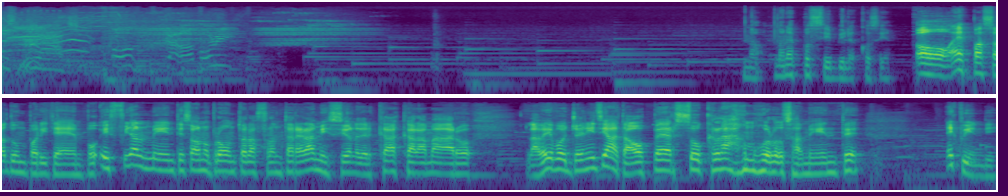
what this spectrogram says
dispiace. Oh, cavoli! No, non è possibile così. Oh, è passato un po' di tempo e finalmente sono pronto ad affrontare la missione del caccalamaro L'avevo già iniziata, ho perso clamorosamente. E quindi,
